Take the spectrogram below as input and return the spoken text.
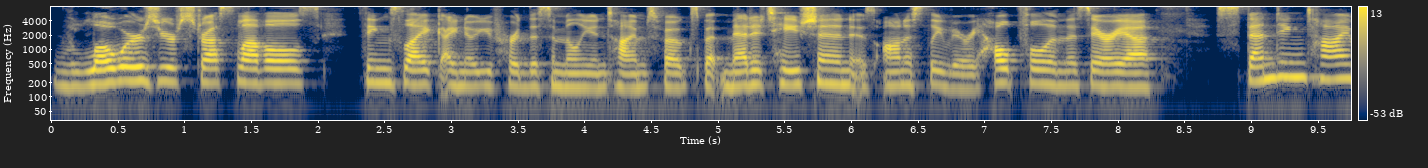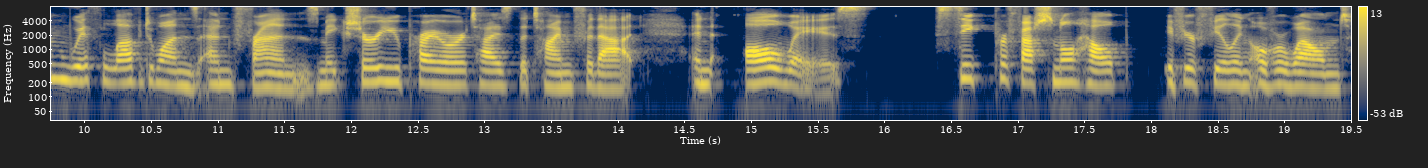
lowers your stress levels, Things like, I know you've heard this a million times, folks, but meditation is honestly very helpful in this area. Spending time with loved ones and friends, make sure you prioritize the time for that. And always seek professional help if you're feeling overwhelmed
